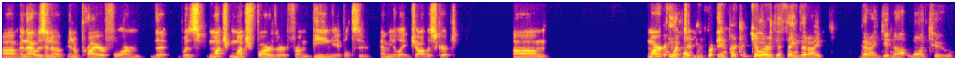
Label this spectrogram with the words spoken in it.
Um, and that was in a in a prior form that was much much farther from being able to emulate JavaScript. Um, Mark, In what did in par- In think? particular, the thing that I, that I did not want to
